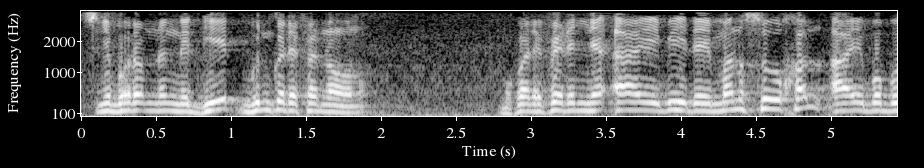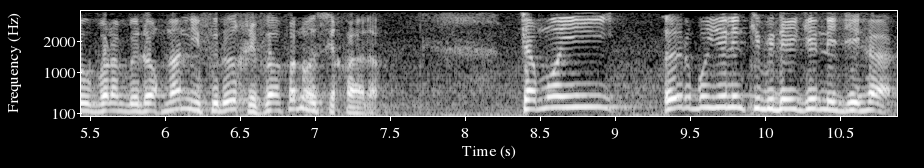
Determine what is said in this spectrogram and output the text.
suñu borom nag ne déet buñ ko defee noonu bu ko defee dañ ne aaya bii day man suuxal aaya boobu borom bi dox naan infiru xifaafan wa siqaala te mooy heure bu yonent bi day génn jihaad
